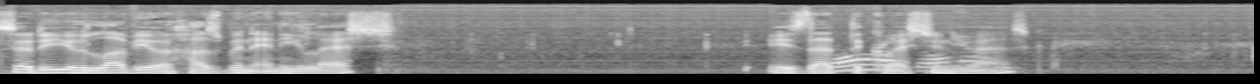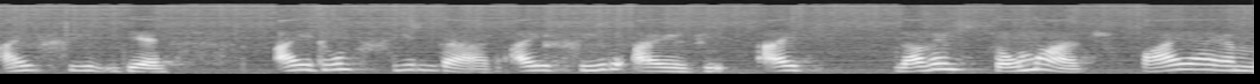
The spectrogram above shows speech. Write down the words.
So, do you love your husband any less? Is that No, the question you ask? I feel yes. I don't feel that. I feel I I love him so much. Why I am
